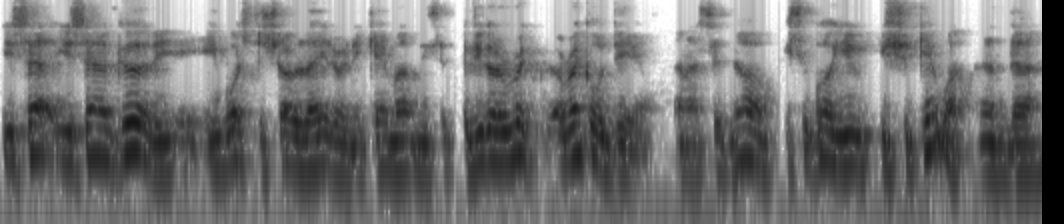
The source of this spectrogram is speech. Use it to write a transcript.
you sound you sound good. He, he watched the show later and he came up and he said, "Have you got a, rec- a record deal?" And I said, "No." He said, "Well, you you should get one." And uh,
